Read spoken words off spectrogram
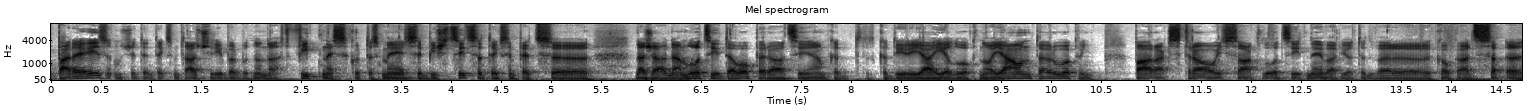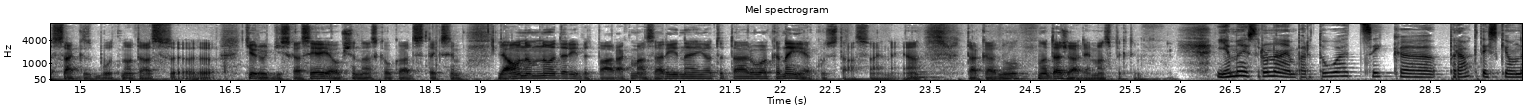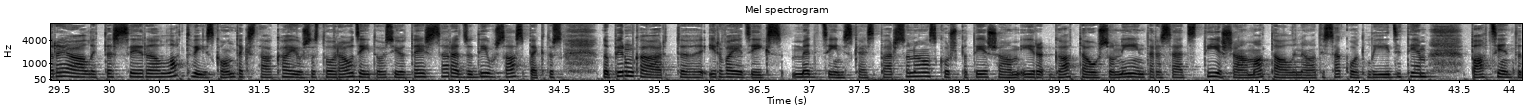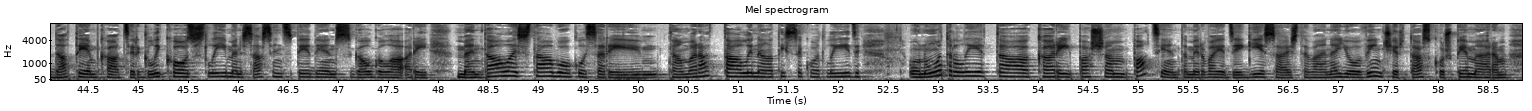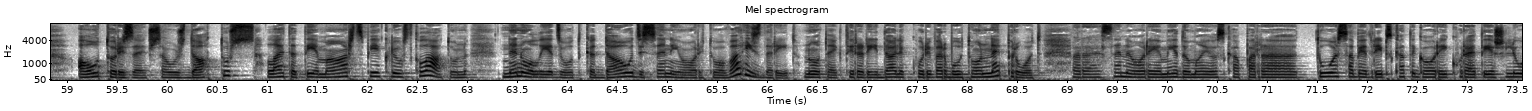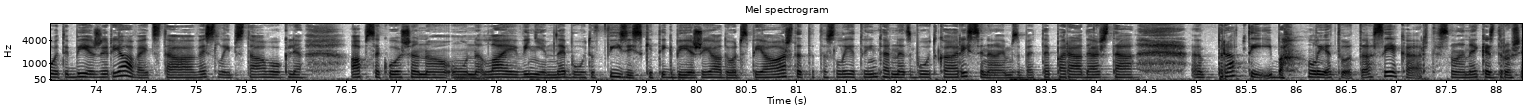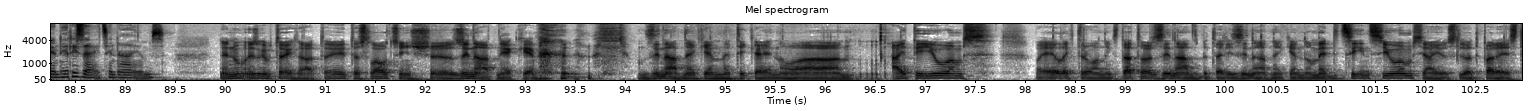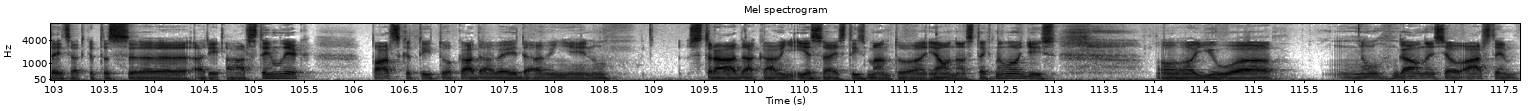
pareizi. Un šī teiksim, atšķirība varbūt no fitnesa, kur tas mērķis ir bijis cits, tad, teiksim, pēc uh, dažādām locītāju operācijām, kad, kad ir jāielok no jauna tā roka. Pārāk strauji sākt locīt nevar, jo tad var uh, kaut kādas uh, sekas būt no tās ķirurģiskās iejaukšanās, kaut kādas, teiksim, ļaunumu nodarīt, bet pārāk maz arī ne, jo tā roka neiekustās ne. Ja? Tā kā nu, no dažādiem aspektiem. Ja mēs runājam par to, cik uh, praktiski un reāli tas ir uh, Latvijas kontekstā, kā jūs uz to raudzītos, jo te es saredzu divus aspektus. Nu, pirmkārt, uh, ir vajadzīgs medicīniskais personāls, kurš patiešām ir gatavs un ieinteresēts tiešām attālināti sakot līdzi tiem pacienta datiem, kāds ir glikozes līmenis, asinsspiediens, gal galā arī mentālais stāvoklis, arī tam var attālināt, izsekot līdzi. Un otra lieta, ka arī pašam pacientam ir vajadzīgs vajadzīga iesaiste vai ne, jo viņš ir tas, kurš, piemēram, autorizē savus datus, lai tad tiem ārsts piekļūst klāt. Un nenoliedzot, ka daudzi seniori to var izdarīt, noteikti ir arī daļa, kuri varbūt to neprot. Par eh, senioriem iedomājos kā par eh, to sabiedrības kategoriju, kurai tieši ļoti bieži ir jāveic tā veselības stāvokļa apsekošana, un lai viņiem nebūtu fiziski tik bieži jādodas pie ārsta, tad tas lietu internets būtu kā risinājums, bet te parādās tā eh, pratība lietot tās iekārtas, vai ne, kas droši vien ir izaicinājums. Ne, nu, es gribu teikt, tā te ir tas lauciņš eh, zinātniekiem. un zinātniekiem ne tikai no uh, IT jomas vai elektronikas, datorzinātnes, bet arī zinātniekiem no medicīnas jomas. Jā, jūs ļoti pareizi teicāt, ka tas uh, arī ārstiem liek pārskatīt to, kādā veidā viņi nu, strādā, kā viņi iesaist, izmanto jaunās tehnoloģijas. Uh, jo nu, galvenais jau ārstiem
